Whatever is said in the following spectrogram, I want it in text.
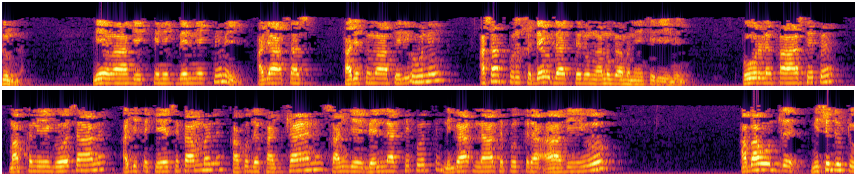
දුන්නා. මේ වාගේ කෙනෙක් දෙන්නෙක් නෙමෙයි. අජාසස් රජතුමා පිළිහුනේ අසත්පුරුෂ දෙව්දත් තෙරුන් අනුගමනය කිරීමෙන්. පූර්ණ කාශ්‍යප මක්ඛලේ ගෝසාල අජිත කේශකම්මල කකුද කච්චායන සංජය බෙල්ලත්ති පුත්‍ර නිගාත්නාත පුත්‍ර ආදී වූ අබෞද්ධ මිසදුටු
